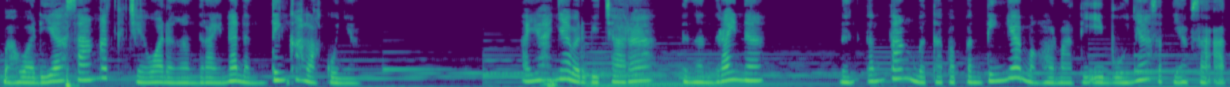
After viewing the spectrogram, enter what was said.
bahwa dia sangat kecewa dengan Raina dan tingkah lakunya. Ayahnya berbicara dengan Raina tentang betapa pentingnya menghormati ibunya setiap saat.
